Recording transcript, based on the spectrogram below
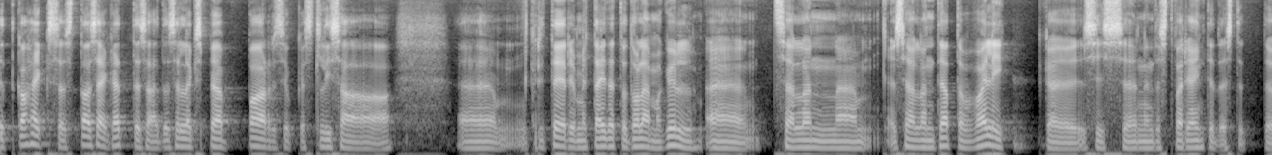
et kaheksas tase kätte saada, selleks peab paar sihukest lisa ehm, kriteeriumid täidetud olema küll, ehm, seal on, seal on teatav valik siis nendest variantidest, et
